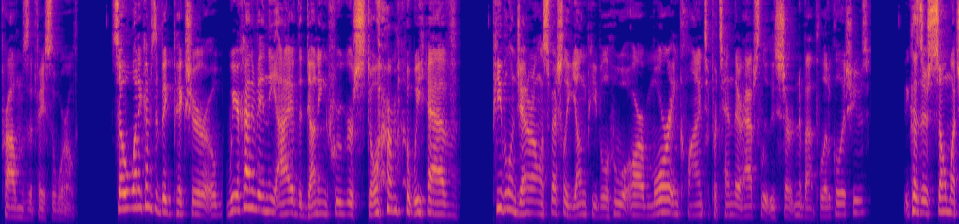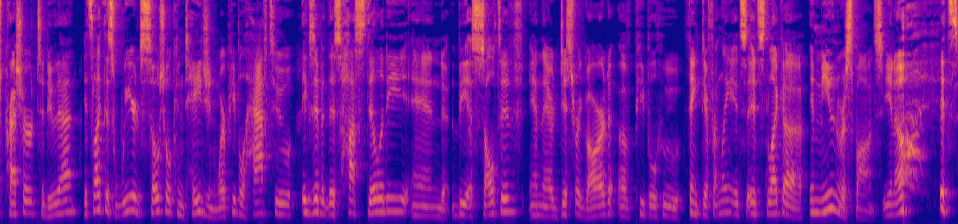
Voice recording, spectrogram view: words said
problems that face the world. So when it comes to big picture, we are kind of in the eye of the Dunning-Kruger storm. we have people in general, especially young people, who are more inclined to pretend they're absolutely certain about political issues because there's so much pressure to do that. It's like this weird social contagion where people have to exhibit this hostility and be assaultive in their disregard of people who think differently. It's it's like a immune response, you know? it's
